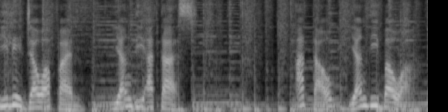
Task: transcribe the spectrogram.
pilih jawapan yang di atas atau yang di bawah.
